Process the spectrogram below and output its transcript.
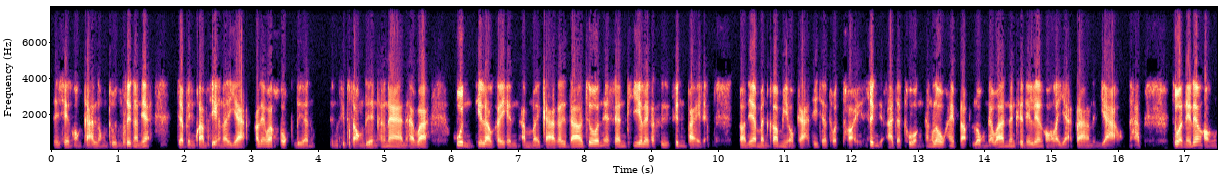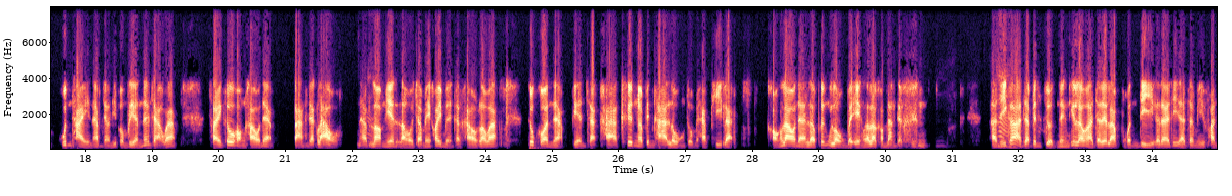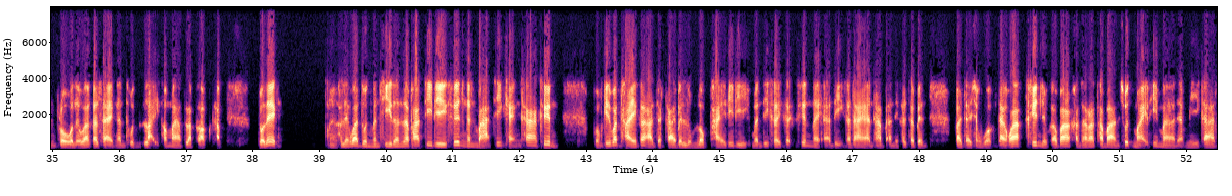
ในเชิงของการลงทุน ซึ่งอันเนี้ยจะเป็นความเสี่ยงระยะเขาเรียกว่าหกเดือนถึงสิบสองเดือนข้างหน้านะครับว่า หุ้นที่เราเคยเห็นอเมริกาก็คือดาวโจนส์ S&P อะไรก็คือขึ้นไปเนี่ย ตอนนี้มันก็มีโอกาสที่จะถดถอย ซึ่งอาจจะถ่วงทั้งโลกให้ปรับลง แต่ว่านั่นคือในเรื่องของระยะกลางหนึ่งยาวนะครับ ส่วนในเรื่องของหุ้นไทยนะครับ อย่างที่ผมเรียนเนื่องจากว่าไซเคิลของเขาเนี่ยต่างจากเรานะครับ รอบนี้เราจะไม่ค่อยเหมือนกับเขา เพราะว่าทุกคนเนี่ยเปลี่ยนจากขาขึ้นมาเป็นขาลงถูกไหมครับพีคแล้วของเราเนี่ยเราเพิ่งลงไปเองแล้วเรากำลังจะขึ้น อันนี้ก็อาจจะเป็นจุดหนึ่งที่เราอาจจะได้รับผลดีก็ได้ที่อาจจะมีฟันโฟหรือว่ากระแสเงินทุนไหลเข้ามาประกอบกับ ตัวเลขเขาเรียกว่าดุลบัญชีเดินสะพัดที่ดีขึ้นเงินบาทที่แข็งค่าขึ้น ผมคิดว่าไทยก็อาจจะกลายเป็นหลุมหลบภัยที่ดีเหมือนที่เคยเกิดขึ้นในอดีตก็ได้นะครับ อันนี้ก็จะเป็นปัจจัยชงบวก แต่ว่าขึ้นอยู่กับว่าคณะรัฐบาลชุดใหม่ที่มาเนี่ยมีการ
